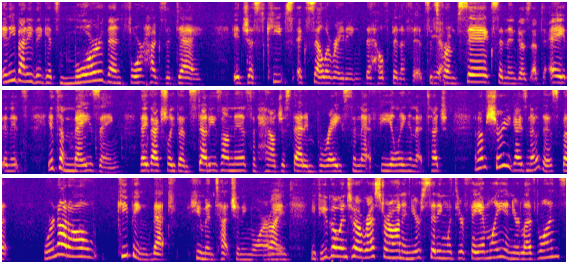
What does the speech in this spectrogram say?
Anybody that gets more than four hugs a day, it just keeps accelerating the health benefits. It's Yeah. from six and then goes up to eight, and it's it's amazing. They've actually done studies on this and how just that embrace and that feeling and that touch. And I'm sure you guys know this, but we're not all keeping that human touch anymore. I mean, Right. if you go into a restaurant and you're sitting with your family and your loved ones,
